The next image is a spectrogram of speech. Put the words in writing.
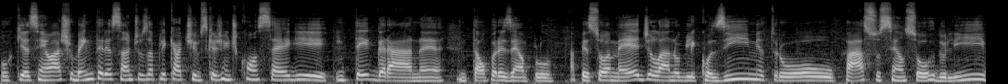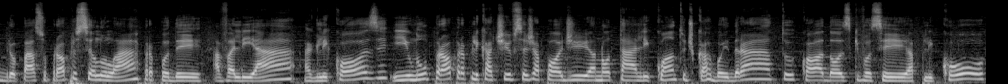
Porque, assim, eu acho bem interessante os aplicativos que a gente consegue integrar, né? Então, por exemplo, a pessoa mede lá no glicosímetro ou passa o sensor do Libre ou passa o próprio celular para poder avaliar a glicose e no próprio aplicativo você já pode anotar ali quanto de carboidrato, qual a dose que você aplicou,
